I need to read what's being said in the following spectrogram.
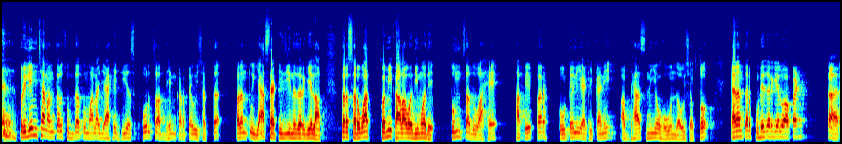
प्रिलिमच्या नंतर सुद्धा तुम्हाला जे आहे जी एस फोरचं अध्ययन करता येऊ शकतं. परंतु या स्ट्रॅटेजीनं जर गेलात तर सर्वात कमी कालावधीमध्ये तुमचा जो आहे हा पेपर टोटली या ठिकाणी अभ्यासनीय होऊन जाऊ शकतो. यानंतर पुढे जर गेलो आपण तर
